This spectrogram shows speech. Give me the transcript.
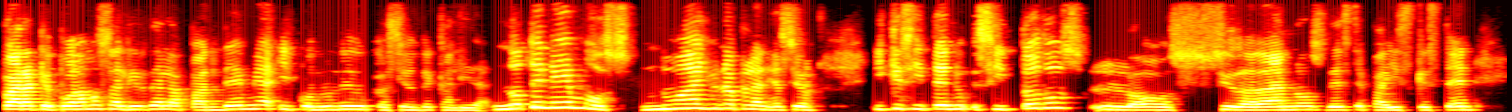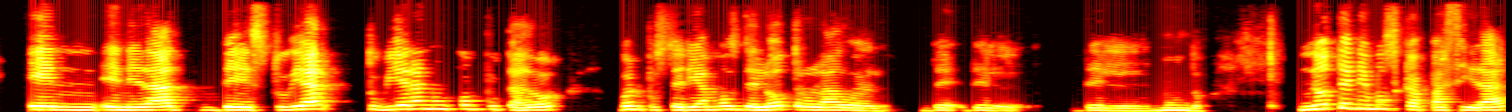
para que podamos salir de la pandemia y con una educación de calidad. No tenemos, no hay una planeación. Y que si, si todos los ciudadanos de este país que estén en, edad de estudiar tuvieran un computador, bueno, pues estaríamos del otro lado del mundo. No tenemos capacidad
